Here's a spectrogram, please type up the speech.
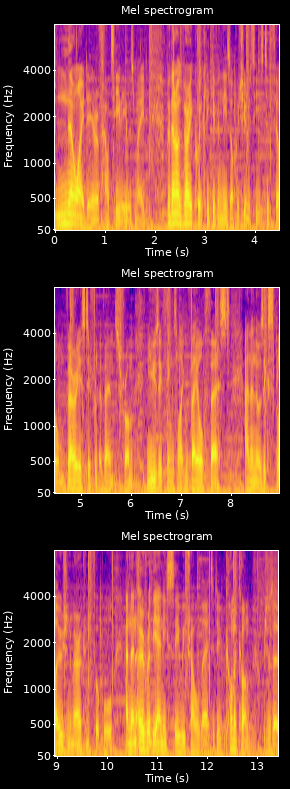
no idea of how TV was made. But then I was very quickly given these opportunities to film various different events from music, things like Vale Fest, and then there was Explosion American Football, and then over at the NEC we travelled there to do Comic Con, which was a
